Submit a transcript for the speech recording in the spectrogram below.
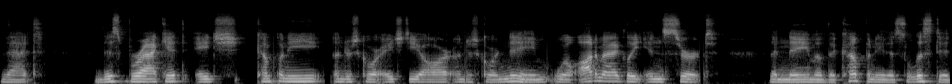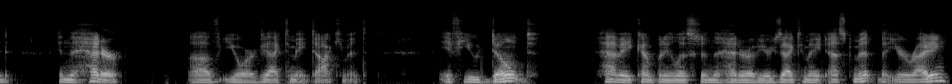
that this bracket h company underscore hdr underscore name will automatically insert the name of the company that's listed in the header of your Xactimate document. If you don't have a company listed in the header of your Xactimate estimate that you're writing,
